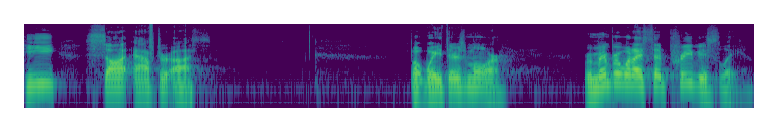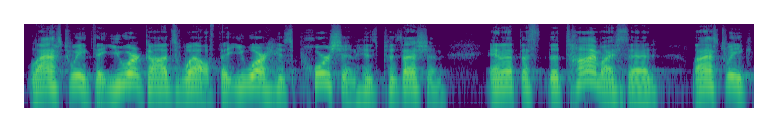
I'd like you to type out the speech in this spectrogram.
He sought after us. But wait, there's more. Remember what I said previously, last week, that you are God's wealth, that you are His portion, His possession. And at the, the time, I said last week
